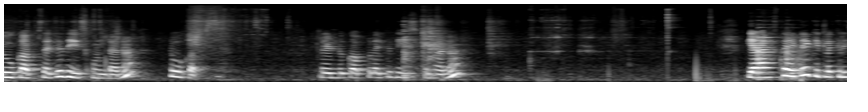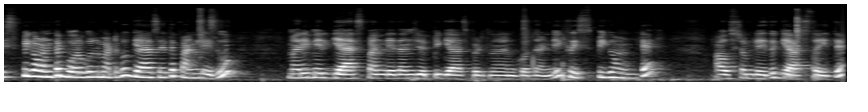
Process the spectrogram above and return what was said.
టూ కప్స్ అయితే తీసుకుంటాను. Two cups. రెండు కప్పులు అయితే తీసుకున్నాను. గ్యాస్ అయితే ఇట్లా క్రిస్పీగా ఉంటే బొరుగులు మటుకు గ్యాస్ అయితే పని లేదు. మరి మీరు గ్యాస్ పని లేదని చెప్పి గ్యాస్ పెడుతున్నాను అనుకోద్దండి. క్రిస్పీగా ఉంటే అవసరం లేదు గ్యాస్ అయితే.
